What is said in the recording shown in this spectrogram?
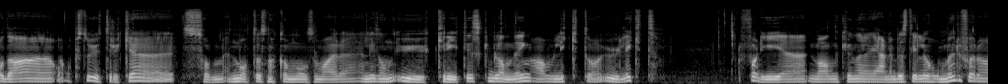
Og da oppsto uttrykket som en måte å snakke om noe som var en litt sånn ukritisk blanding av likt og ulikt. Fordi eh, man kunne gjerne bestille hummer for å,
